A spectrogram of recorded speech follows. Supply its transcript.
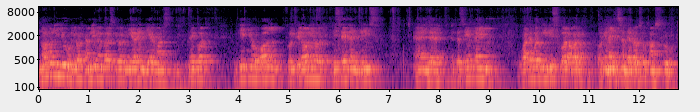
not only you, your family members, your near and dear ones, may God give you all, fulfill all your wishes and dreams. And uh, at the same time, whatever we wish for our organization, that also comes true,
